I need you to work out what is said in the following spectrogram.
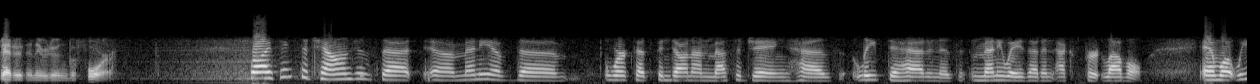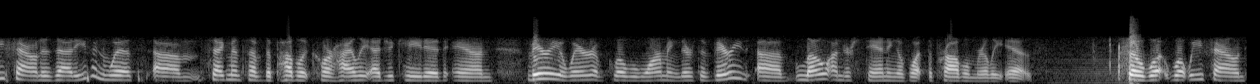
better than they were doing before? Well, I think the challenge is that uh, many of the work that's been done on messaging has leaped ahead and is in many ways at an expert level. And what we found is that even with um, segments of the public who are highly educated and very aware of global warming, there's a very uh, low understanding of what the problem really is. So what what we found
